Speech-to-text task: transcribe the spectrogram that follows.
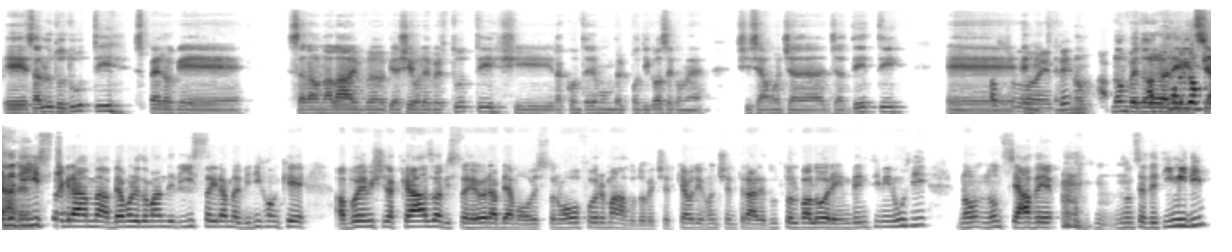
E saluto tutti, spero che sarà una live piacevole per tutti, ci racconteremo un bel po' di cose come ci siamo già, già detti. E. E non, non, vedo l'ora di iniziare. Di Instagram, abbiamo le domande di Instagram, vi dico anche a voi amici da casa, visto che ora abbiamo questo nuovo formato dove cerchiamo di concentrare tutto il valore in 20 minuti, non, non, siate, non siate timidi,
